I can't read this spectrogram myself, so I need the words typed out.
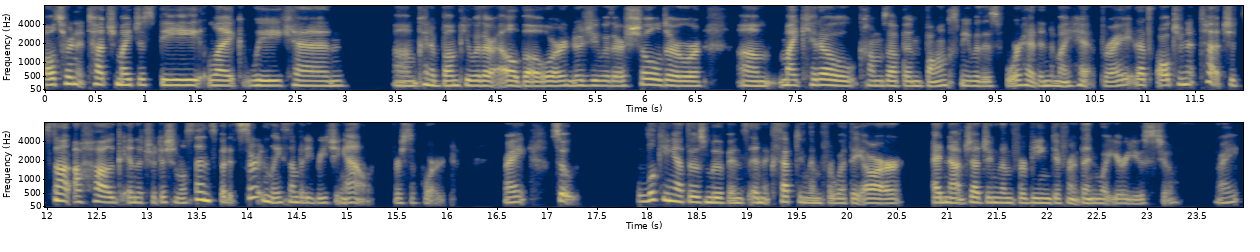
alternate touch might just be like we can um, kind of bump you with our elbow or nudge you with our shoulder, or um, my kiddo comes up and bonks me with his forehead into my hip, right? That's alternate touch. It's not a hug in the traditional sense, but it's certainly somebody reaching out for support, right? So looking at those movements and accepting them for what they are and not judging them for being different than what you're used to, right?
